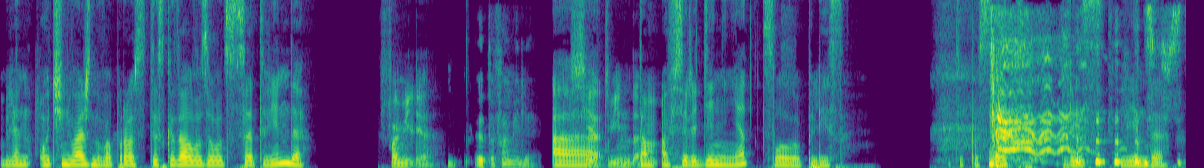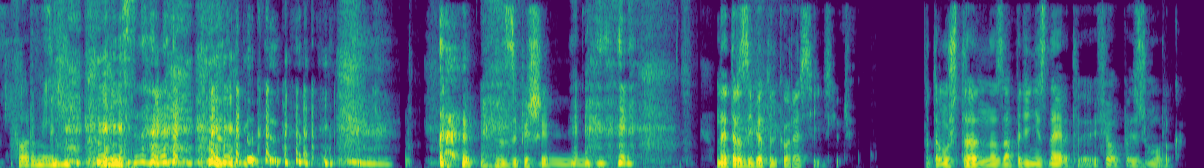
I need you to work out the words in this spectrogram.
Блин, очень важный вопрос. Ты сказал, его зовут Сет Винда? фамилия Это фамилия. А Сет Винда. там, а в середине нет слова please? Типа Сет, please, Винда, for me, please. Запиши. Но это разъебет только в России, если что. Потому что на Западе не знают Эфиопа из жмурок.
